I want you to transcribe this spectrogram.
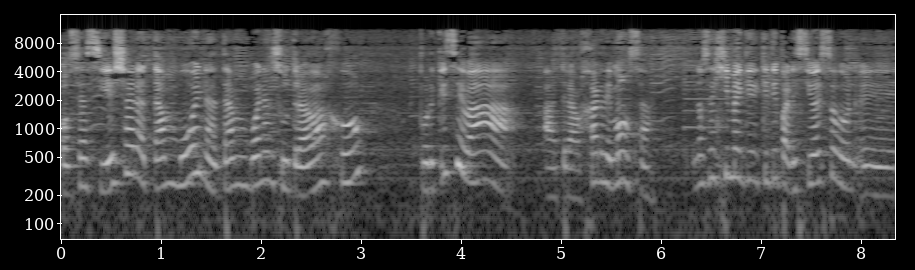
O sea, si ella era tan buena, tan buena en su trabajo, ¿por qué se va a, trabajar de moza? No sé, Jimé, ¿qué, te pareció eso? Eh,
